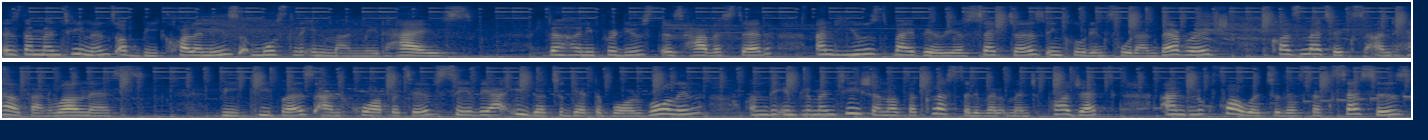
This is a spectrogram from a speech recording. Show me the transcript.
is the maintenance of bee colonies, mostly in man-made hives. The honey produced is harvested and used by various sectors including food and beverage, cosmetics and health and wellness. Beekeepers and cooperatives say they are eager to get the ball rolling on the implementation of the cluster development project and look forward to the successes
